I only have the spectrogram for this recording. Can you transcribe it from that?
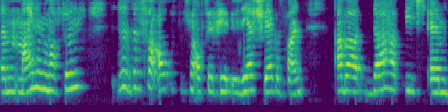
Ähm, meine Nummer 5, das, das war auch, das ist mir auch sehr viel, sehr schwer gefallen, aber da habe ich ähm,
